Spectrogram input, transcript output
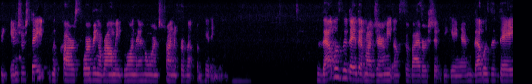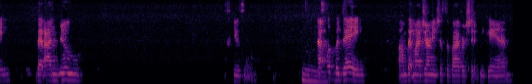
the interstate with cars swerving around me, blowing their horns, trying to prevent from hitting me. That was the day that my journey of survivorship began. That was the day that I knew, mm. that was the day um, that my journey to survivorship began.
